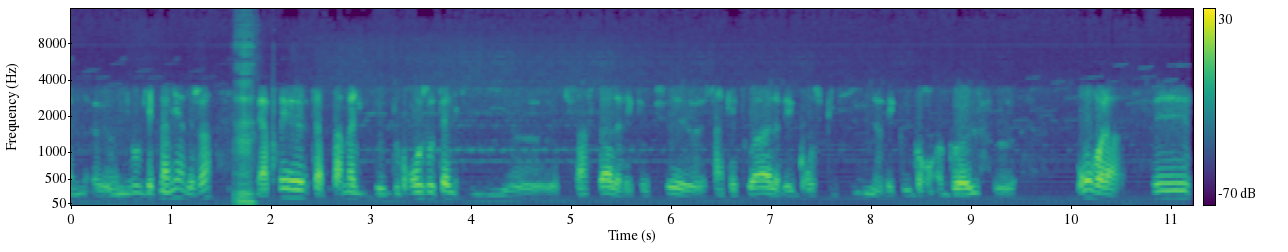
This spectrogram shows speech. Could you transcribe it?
euh, au niveau vietnamien déjà. Hum. Mais après, tu as pas mal de, gros hôtels qui, euh, qui s'installent avec, tu sais, 5 étoiles, avec grosse piscine, avec grand golf. Bon, voilà. C'est,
